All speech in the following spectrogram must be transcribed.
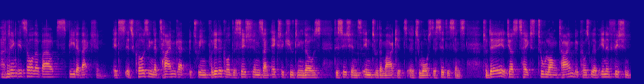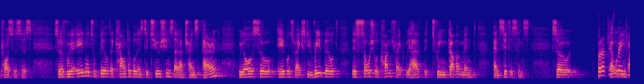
I think it's all about speed of action. It's, it's closing the time gap between political decisions and executing those decisions into the market uh, towards the citizens. Today, it just takes too long time because we have inefficient processes. So if we are able to build accountable institutions that are transparent, we're also able to actually rebuild this social contract we have between government and citizens. So but I've just made, you,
